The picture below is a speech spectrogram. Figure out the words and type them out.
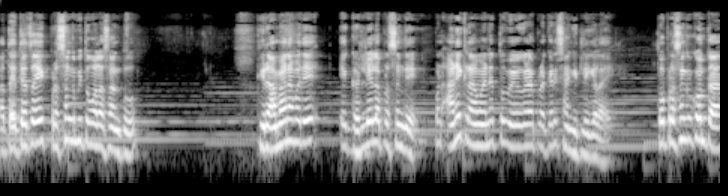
आता त्याचा एक प्रसंग मी तुम्हाला सांगतो की रामायणामध्ये एक घडलेला प्रसंग आहे पण अनेक रामायणात तो वेगवेगळ्या प्रकारे सांगितले गेला आहे. तो प्रसंग कोणता?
